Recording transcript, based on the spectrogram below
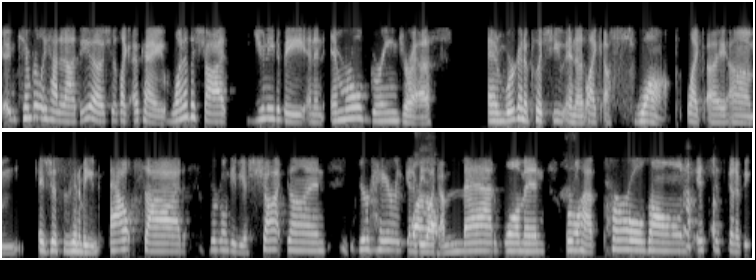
and Kimberly had an idea. She was like, okay, one of the shots you need to be in an emerald green dress and we're going to put you in a like a swamp like a um it's just is going to be outside we're going to give you a shotgun. Your hair is going to wow. be like a mad woman. We're going to have pearls on. It's just going to be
